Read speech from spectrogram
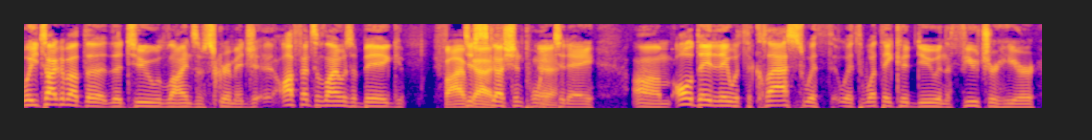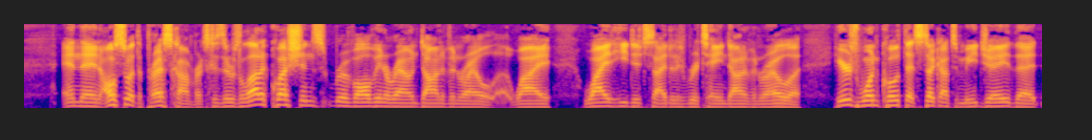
Well, you talk about the the two lines of scrimmage. Offensive line was a big Five discussion guys. point Yeah. today. Um, all day today with the class, with with what they could do in the future here, and then also at the press conference because there was a lot of questions revolving around Donovan Raiola. Why why did he decide to retain Donovan Raiola? Here's one quote that stuck out to me, Jay. That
